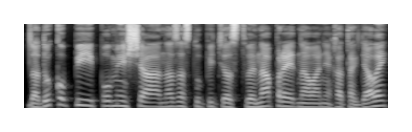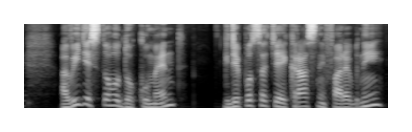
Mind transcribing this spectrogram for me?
dá dokopy, pomieša na zastupiteľstve, na prejednávaniach a tak ďalej a vyjde z toho dokument, kde v podstate je krásny farebný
